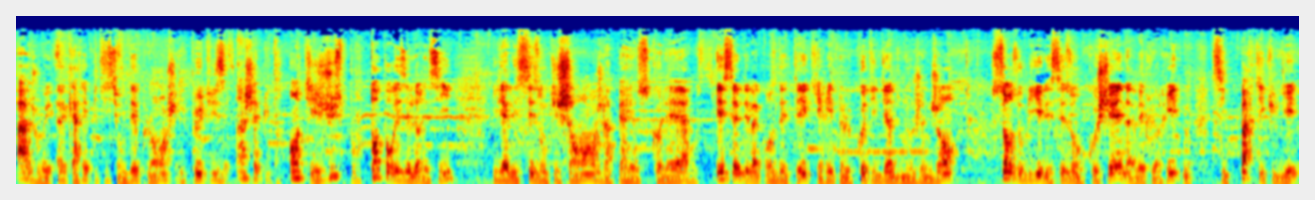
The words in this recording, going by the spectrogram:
à jouer avec la répétition des planches. Il peut utiliser un chapitre entier juste pour temporiser le récit. Il y a les saisons qui changent, la période scolaire et celle des vacances d'été qui rythment le quotidien de nos jeunes gens, sans oublier les saisons cauchiennes avec le rythme si particulier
